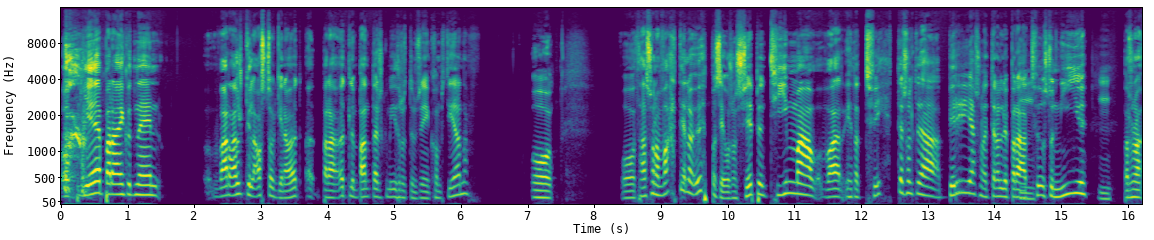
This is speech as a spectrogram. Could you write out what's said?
og ég bara einhvern veginn var algjörlega ástofngin af öll, bara öllum bandariskum íþróttum sem ég komst í þarna og, og það svona vattilega upp á sig og svona svipum tíma var hérna Twitter svolítið að byrja svona þetta er alveg bara Mm. 2009 Mm. bara svona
